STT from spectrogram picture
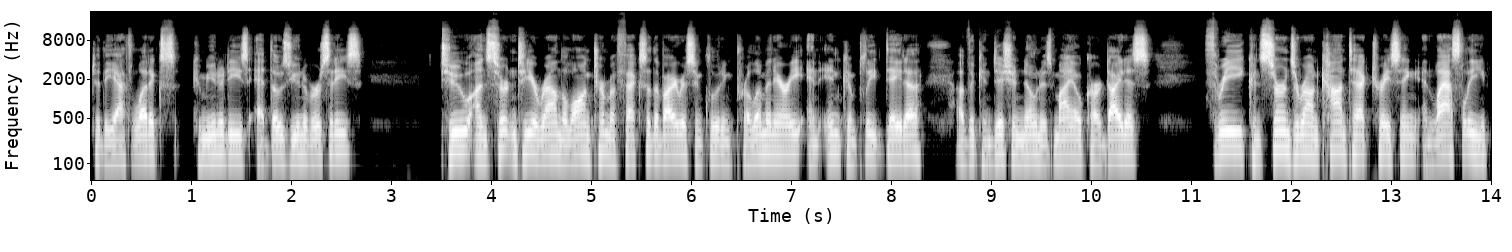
to the athletics communities at those universities. Two, uncertainty around the long term effects of the virus, including preliminary and incomplete data of the condition known as myocarditis. Three, concerns around contact tracing. And lastly,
